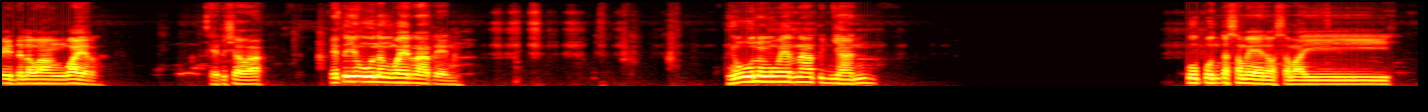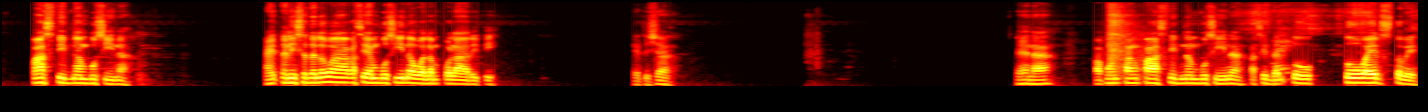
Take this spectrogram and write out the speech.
May dalawang wire. Ito siya ha. Ito yung unang wire natin. Yung unang wire natin dyan, pupunta sa may ano, sa may positive ng busina. Kahit alin sa dalawa kasi ang busina walang polarity. Ito siya. Ayan ha. Papuntang positive ng busina kasi dal two, two wires to eh.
